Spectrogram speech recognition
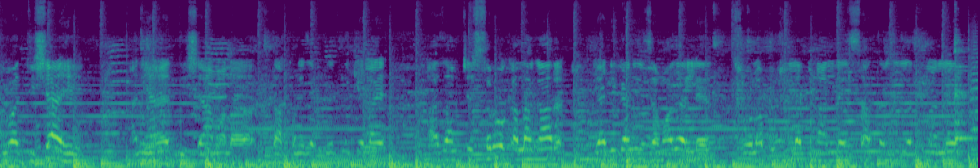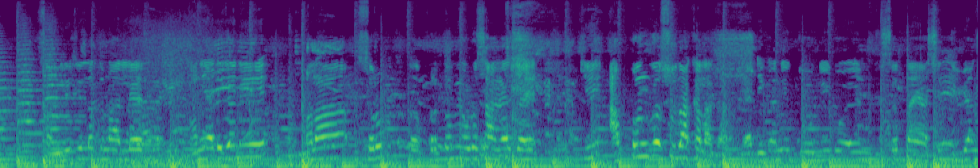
किंवा दिशा आहे आणि ह्या दिशा आम्हाला दाखवण्याचा प्रयत्न केला आहे आज आमचे सर्व कलाकार या ठिकाणी जमा झाले आहेत. सोलापूर जिल्ह्यातून आले आहेत सातारा जिल्ह्यातून आले आहेत सांगली जिल्ह्यातून आले आहेत. आणि या ठिकाणी मला सर्व प्रथम एवढं सांगायचं आहे की अपंग सुद्धा कलाकार या ठिकाणी दोन्ही डोळ्याने दिसत नाही असे दिव्यांग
